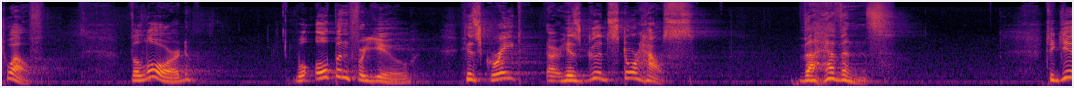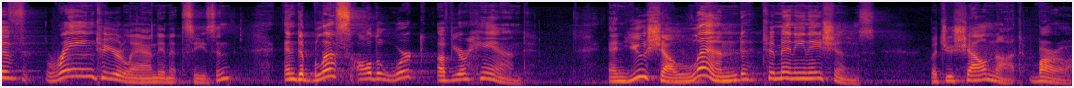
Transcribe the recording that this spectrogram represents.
12. The Lord will open for you his great, uh, his good storehouse, the heavens, to give rain to your land in its season, and to bless all the work of your hand. And you shall lend to many nations, but you shall not borrow.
